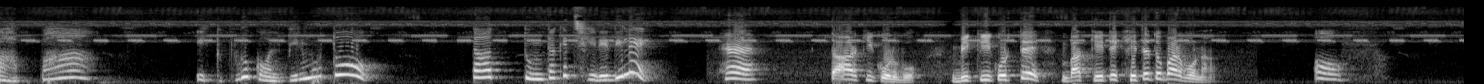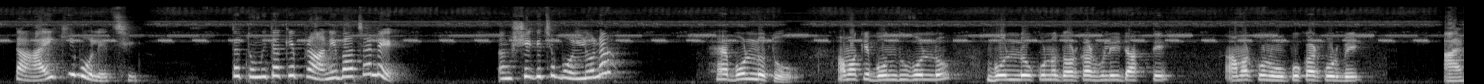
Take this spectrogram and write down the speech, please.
বাবা একটু পুরো গল্পের মতো। তা তুমি তাকে ছেড়ে দিলে? হ্যাঁ তা আর কি করব? বিক্রি করতে বা কেটে খেতে তো পারব না। ও তাই কি বলেছি? তা তুমি তাকে প্রাণে বাঁচালে? সে কিছু বলল না? হ্যাঁ বলল তো। আমাকে বন্ধু বলল বলল কোনো দরকার হলেই ডাকতে। আমার কোনো উপকার করবে। আর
